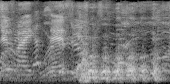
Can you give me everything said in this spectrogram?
That's right. That's true.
